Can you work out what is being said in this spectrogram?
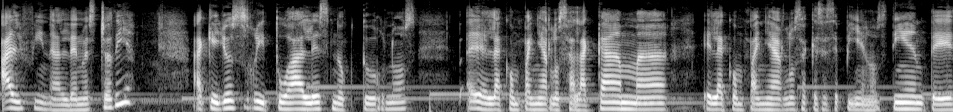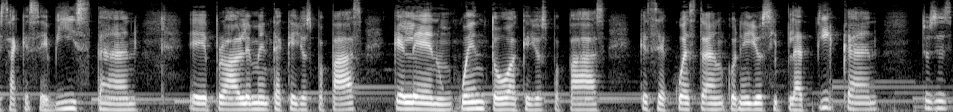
al final de nuestro día. Aquellos rituales nocturnos, el acompañarlos a la cama, el acompañarlos a que se cepillen los dientes, a que se vistan, eh, probablemente aquellos papás que leen un cuento, aquellos papás que se acuestan con ellos y platican. Entonces,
